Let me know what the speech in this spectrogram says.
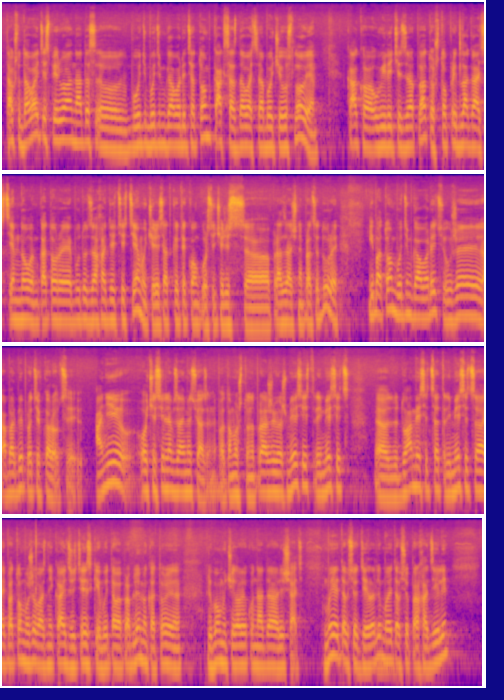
Так что давайте сперва надо, э, будем говорить о том, как создавать рабочие условия, как э, увеличить зарплату, что предлагать тем новым, которые будут заходить в систему через открытый конкурс и через э, прозрачные процедуры. И потом будем говорить уже о борьбе против коррупции. Они очень сильно взаимосвязаны, потому что ну, проживешь месяц, три месяца, э, два месяца, три месяца, и потом уже возникают житейские бытовые проблемы, которые любому человеку надо решать. Мы это все делали, мы это все проходили.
